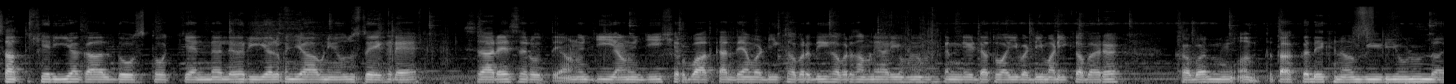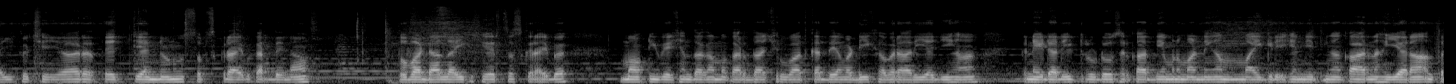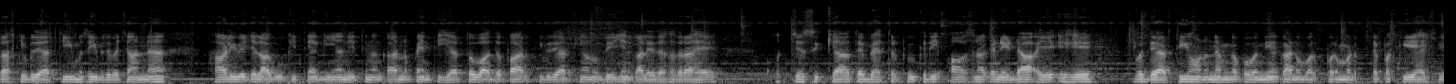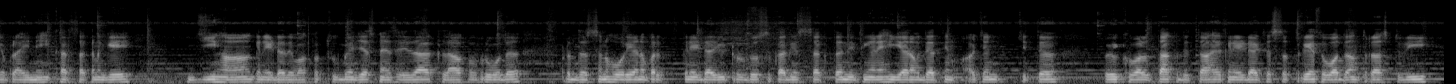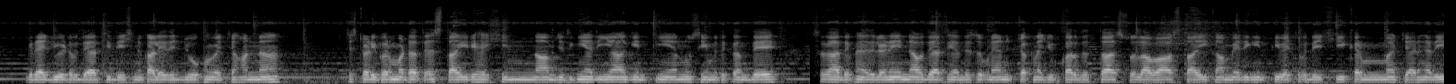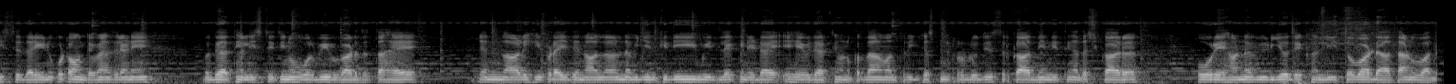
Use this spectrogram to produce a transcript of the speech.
ਸਤਿ ਸ਼੍ਰੀ ਅਕਾਲ ਦੋਸਤੋ, channel real Punjab news ਦੇਖ ਰਹੇ ਸਾਰੇ ਸਰੋਤਿਆਂ ਨੂੰ ਜੀ ਆਇਆਂ ਜੀ। ਸ਼ੁਰੂਆਤ ਕਰਦੇ ਹਾਂ ਵੱਡੀ ਖਬਰ ਦੀ। ਖਬਰ ਸਾਹਮਣੇ ਆ ਰਹੀ ਹੁਣ ਹੁਣ ਕੈਨੇਡਾ ਤੋਂ ਆਈ ਵੱਡੀ ਮਾੜੀ ਖਬਰ। ਖਬਰ ਨੂੰ ਅੰਤ ਤੱਕ ਦੇਖਣਾ, ਵੀਡੀਓ ਨੂੰ ਲਾਈਕ ਸ਼ੇਅਰ ਅਤੇ ਚੈਨਲ ਨੂੰ ਸਬਸਕ੍ਰਾਈਬ ਕਰ ਦੇਣਾ। ਤੁਹਾਡਾ ਲਾਈਕ ਸ਼ੇਅਰ ਸਬਸਕ੍ਰਾਈਬ ਮੋਟੀਵੇਸ਼ਨ ਦਾ ਕੰਮ ਕਰਦਾ। ਸ਼ੁਰੂਆਤ ਕਰਦੇ ਹਾਂ ਵੱਡੀ ਖਬਰ ਆ ਰਹੀ ਹੈ। ਜੀ ਹਾਂ ਕੈਨੇਡਾ ਦੀ ਟਰੂਡੋ ਸਰਕਾਰ ਦੀਆਂ ਮਨਮਾਨੀਆਂ ਮਾਈਗ੍ਰੇਸ਼ਨ ਨੀਤੀਆਂ ਕਾਰਨ ਹਜ਼ਾਰਾਂ ਅੰਤਰਰਾਸ਼ਟਰੀ ਵਿਦਿਆਰਥੀ ਮੁਸੀਬਤ ਵਿੱਚ ਹਨ। ਹਾਲ ਹੀ ਵਿੱਚ ਲਾਗੂ ਕੀਤੀਆਂ ਗਈਆਂ ਨੀਤੀਆਂ ਕਾਰਨ 35000 ਤੋਂ ਵੱਧ ਭਾਰਤੀ ਵਿਦਿਆਰਥੀਆਂ ਨੂੰ ਦੇਸ਼ ਨਿਕਾਲੇ ਦਾ ਖਤਰਾ ਹੈ। ਉੱਚ ਸਿੱਖਿਆ ਅਤੇ ਬਿਹਤਰ ਭਵਿੱਖ ਦੀ ਆਸ ਨਾਲ ਕੈਨੇਡਾ ਇਹ ਇਹ ਵਿਦਿਆਰਥੀ ਹੁਣ ਨਵੀਆਂ ਪਾਬੰਦੀਆਂ ਕਾਰਨ ਵਰਕ ਪਰਮਿਟ ਤੇ ਪੱਕੀ ਰਿਹਾਇਸ਼ ਲਈ ਅਪਲਾਈ ਨਹੀਂ ਕਰ ਸਕਣਗੇ। ਜੀ ਹਾਂ, ਕੈਨੇਡਾ ਦੇ ਵੱਖ-ਵੱਖ ਸੂਬਿਆਂ 'ਚ ਇਸ ਫੈਸਲੇ ਦਾ ਖਿਲਾਫ ਵਿਰੋਧ ਪ੍ਰਦਰਸ਼ਨ ਹੋ ਰਿਹਾ ਹਨ ਪਰ ਕੈਨੇਡਾ ਦੀ ਟਰੂਡੋ ਸਰਕਾਰ ਦੀਆਂ ਸਖਤ ਨੀਤੀਆਂ ਨੇ ਹਜ਼ਾਰਾਂ ਵਿਦਿਆਰਥੀਆਂ ਨੂੰ ਅਚਨਚਿਤ ਭਵਿੱਖ ਵੱਲ ਧੱਕ ਦਿੱਤਾ ਹੈ। ਕੈਨੇਡਾ 'ਚ 70 ਤੋਂ ਵੱਧ ਅੰਤਰਰਾਸ਼ਟਰੀ ਗ੍ਰੈਜੂਏਟ ਵਿਦਿਆਰਥੀ ਦੇਸ਼ ਨਿਕਾਲੇ ਦੇ ਜੋਖਮ ਵਿੱਚ ਹਨ। ਤੇ ਸਟੱਡੀ ਪਰਮਿਟ ਅਤੇ ਅਸਥਾਈ ਰਿਹਾਇਸ਼ੀ ਨਾਮਜ਼ਦਗੀਆਂ ਦੀਆਂ ਗਿਣਤੀਆਂ ਨੂੰ ਸੀਮਿਤ ਕਰਨ ਦੇ ਸਰਕਾਰ ਦੇ ਫੈਸਲੇ ਨੇ ਇਨ੍ਹਾਂ ਵਿਦਿਆਰਥੀਆਂ ਦੇ ਸੁਪਨਿਆਂ ਨੂੰ ਚਕਨਾਚੂਰ ਕਰ ਦਿੱਤਾ। ਇਸ ਤੋਂ ਇਲਾਵਾ ਅਸਥਾਈ ਕਾਮਿਆਂ ਦੀ ਗਿਣਤੀ ਵਿੱਚ ਵਿਦੇਸ਼ੀ ਕਰਮਚਾਰੀਆਂ ਦੀ ਹਿੱਸੇਦਾਰੀ ਨੂੰ ਘਟਾਉਣ ਦੇ ਫੈਸਲੇ ਨੇ ਵਿਦਿਆਰਥੀਆਂ ਲਈ ਸਥਿਤੀ ਨੂੰ ਹੋਰ ਵੀ ਵਿਗਾੜ ਦਿੱਤਾ ਹੈ। ਤੇ ਨਾਲ ਹੀ ਪੜ੍ਹਾਈ ਦੇ ਨਾਲ ਨਾਲ ਨਵੀਂ ਜ਼ਿੰਦਗੀ ਦੀ ਉਮੀਦ ਲੈ ਕੈਨੇਡਾ ਇਹ ਵਿਦਿਆਰਥੀ ਹੁਣ ਪ੍ਰਧਾਨ ਮੰਤਰੀ ਜਸਟਿਨ ਟਰੂਡੋ ਦੀ ਸਰਕਾਰ ਦੀਆਂ ਨੀਤੀਆਂ ਦਾ ਸ਼ਿਕਾਰ ਹੋ ਰਹੇ ਹਨ। ਵੀਡੀਓ ਦੇਖਣ ਲਈ ਤੁਹਾਡਾ ਧੰਨਵਾਦ।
